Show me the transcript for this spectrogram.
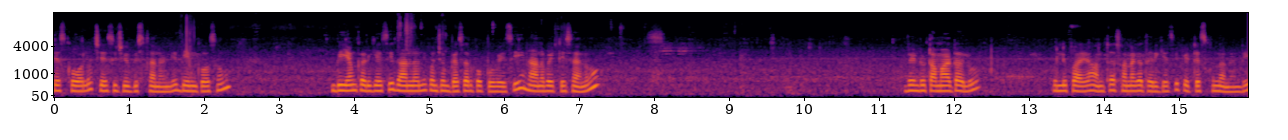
చేసుకోవాలో చేసి చూపిస్తానండి. దీనికోసం బియ్యం కడిగేసి దానిలోని కొంచెం పెసరపప్పు వేసి నానబెట్టేశాను. రెండు టమాటాలు ఉల్లిపాయ అంతా సన్నగా తరిగేసి పెట్టేసుకున్నానండి.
